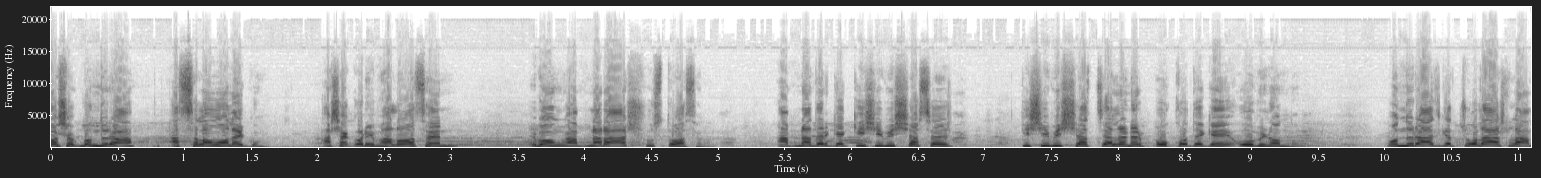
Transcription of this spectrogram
দর্শক বন্ধুরা, আসসালামু আলাইকুম। আশা করি ভালো আছেন এবং আপনারা সুস্থ আছেন। আপনাদেরকে কৃষি বিশ্বাসের, কৃষি বিশ্বাস চ্যানেলের পক্ষ থেকে অভিনন্দন। বন্ধুরা, আজকে চলে আসলাম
